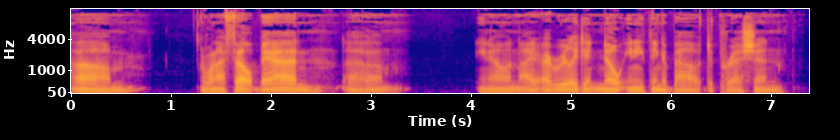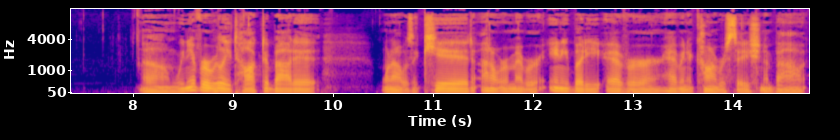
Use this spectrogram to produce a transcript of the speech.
um, when I felt bad. Um, you know, and I, I, really didn't know anything about depression. Um, we never really talked about it when I was a kid. I don't remember anybody ever having a conversation about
